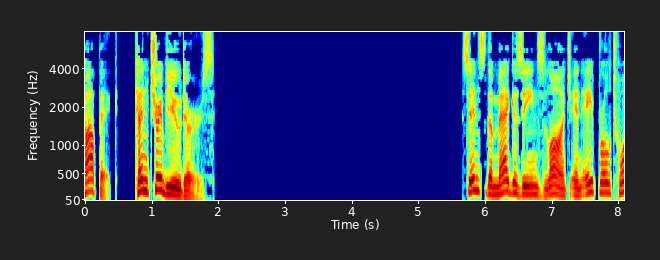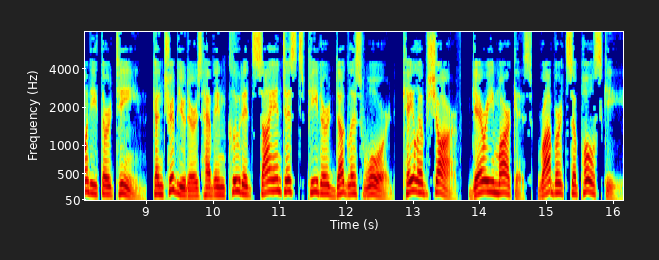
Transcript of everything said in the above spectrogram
Topic: Contributors. Since the magazine's launch in April 2013, contributors have included scientists Peter Douglas Ward, Caleb Scharf, Gary Marcus, Robert Sapolsky,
